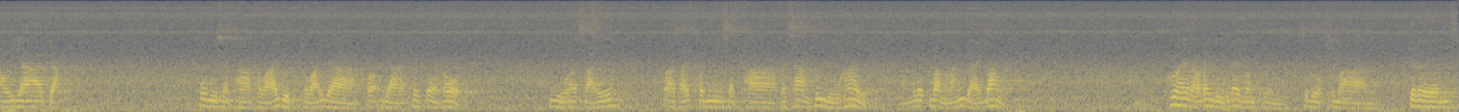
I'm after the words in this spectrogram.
เอายาจากผู้มีศรัทธาถวายหยุดถวายยาเพราะยาช่วยแก้โรค ที่อยู่อาศัยก็อาศัยคนมีศรัทธาไปสร้างที่อยู่ให้หลังเล็กบ้างหลังใหญ่บ้าง เพื่อให้เราได้อยู่ได้บำเพ็ญสะดวกสบายเจริญส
